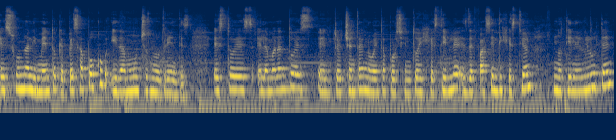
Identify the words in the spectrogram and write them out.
es un alimento que pesa poco y da muchos nutrientes. Esto es, el amaranto es entre 80 y 90% digestible, es de fácil digestión, no tiene gluten.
